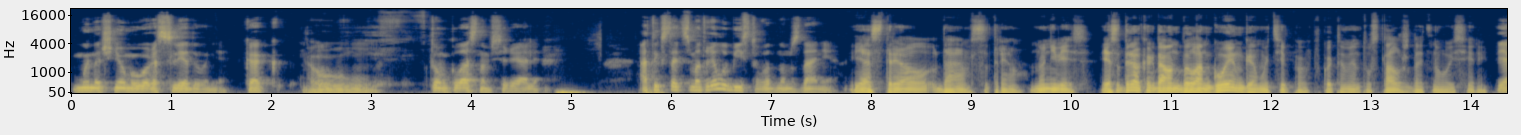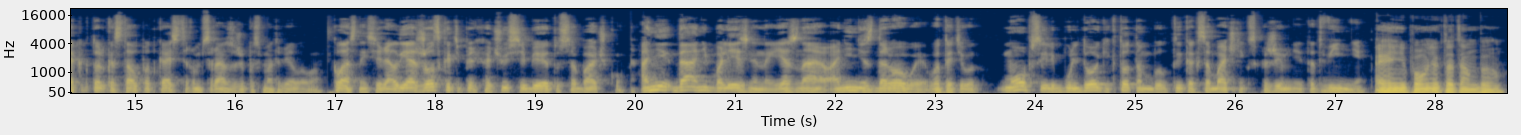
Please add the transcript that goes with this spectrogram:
мы начнем его расследование. Как в том классном сериале. А ты, кстати, смотрел «Убийство в одном здании»? Я смотрел, да, смотрел, но не весь. Я смотрел, когда он был ongoing ом и, типа, в какой-то момент устал ждать новой серии. Я как только стал подкастером, сразу же посмотрел его. Классный сериал. Я жестко теперь хочу себе эту собачку. Они, да, они болезненные, я знаю, они нездоровые. Вот эти вот мопсы или бульдоги, кто там был? Ты как собачник, скажи мне, этот Винни. А я не помню, кто там был.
